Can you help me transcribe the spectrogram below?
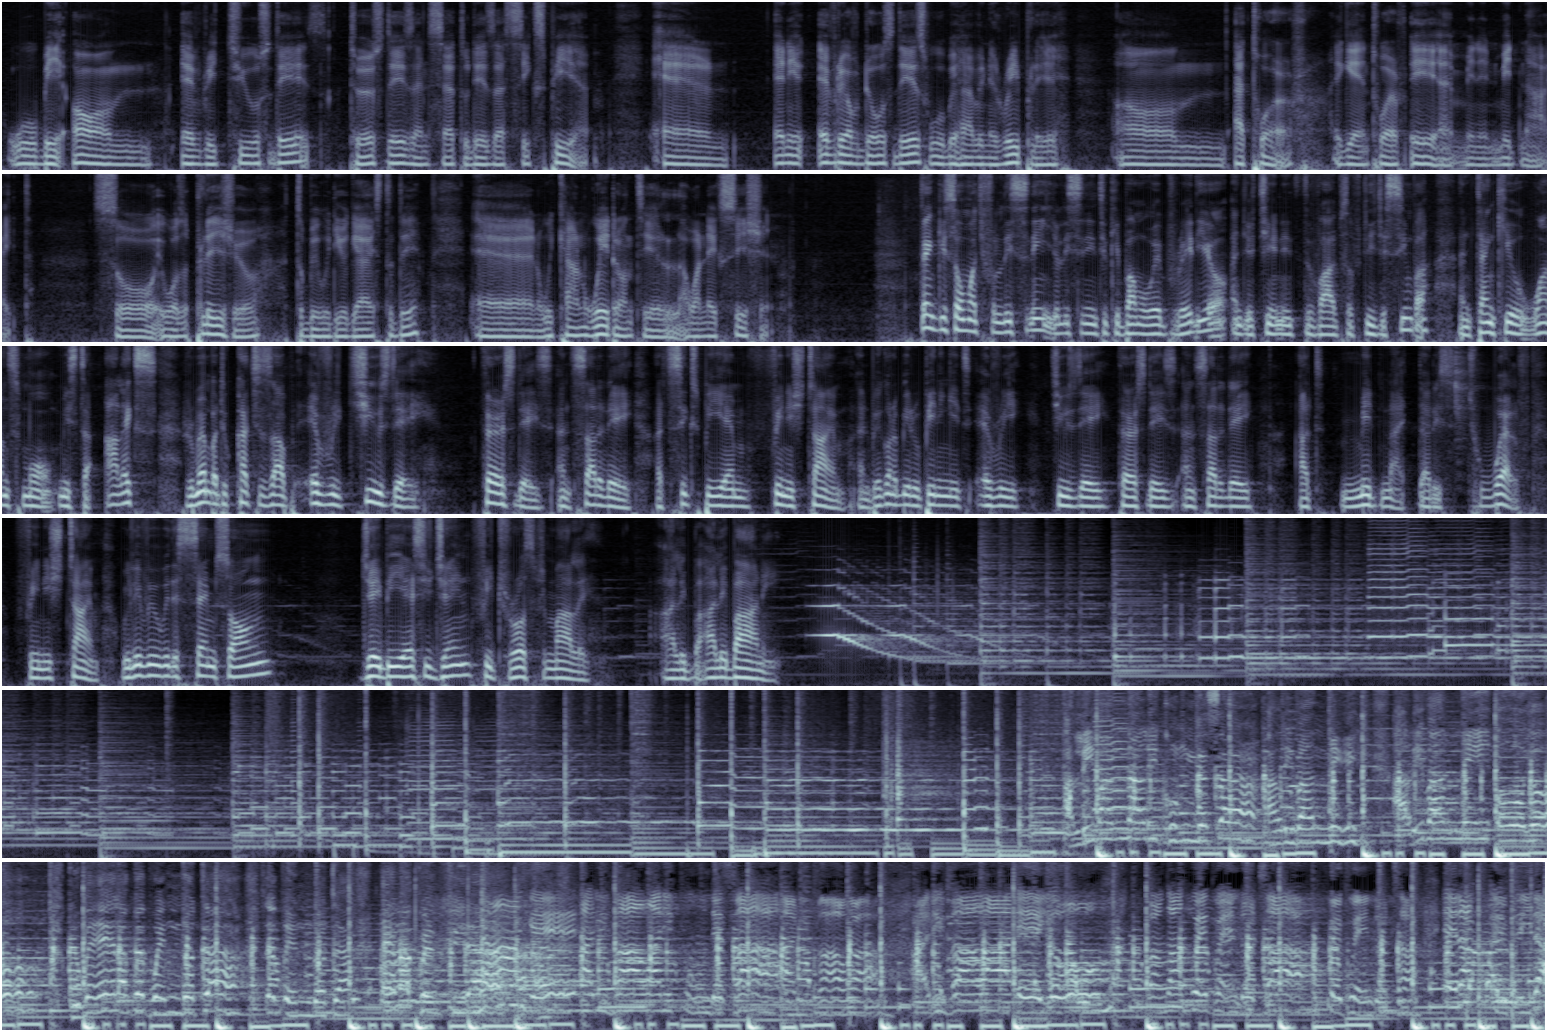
we'll be on every Tuesdays, Thursdays, and Saturdays at 6 p.m. And any every of those days we'll be having a replay um at 12 again 12 a.m meaning midnight so it was a pleasure to be with you guys today and we can't wait until our next session Thank you so much for listening. You're listening to Kibama Web Radio and you're tuning into the vibes of DJ Simba. And thank you once more, Mr. Alex. Remember to catch us up every Tuesday, Thursdays, and Saturday at 6 p.m. Finnish time. And we're going to be repeating it every Tuesday, Thursdays, and Saturday at midnight. That is 12 Finnish time. We leave you with the same song JBS Eugene feat Rose Male, Alib- Alibani. Alibani alibani oyo. Kubeera kwe kwendota sekwendota eba kwenfira nange alivaawa likundesa alivaawa alivaawa eyo. Kubanga kwe kwendota kwe kwendota era kwevira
